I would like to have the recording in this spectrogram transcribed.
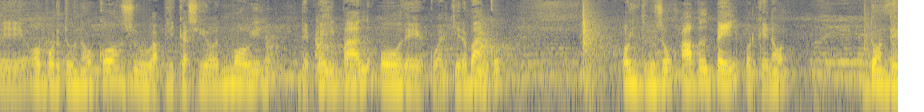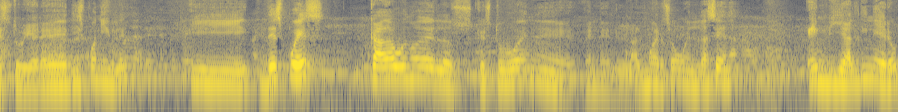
eh, oportuno con su aplicación móvil de PayPal o de cualquier banco o incluso Apple Pay, ¿por qué no? Donde estuviera disponible. Y después, cada uno de los que estuvo en, eh, en el almuerzo o en la cena envía el dinero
